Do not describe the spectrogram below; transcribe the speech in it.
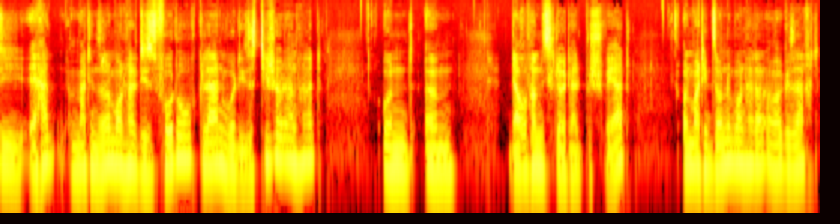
die, er hat, Martin Sonneborn hat dieses Foto hochgeladen, wo er dieses T-Shirt anhat und ähm, darauf haben sich die Leute halt beschwert und Martin Sonneborn hat dann aber gesagt,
